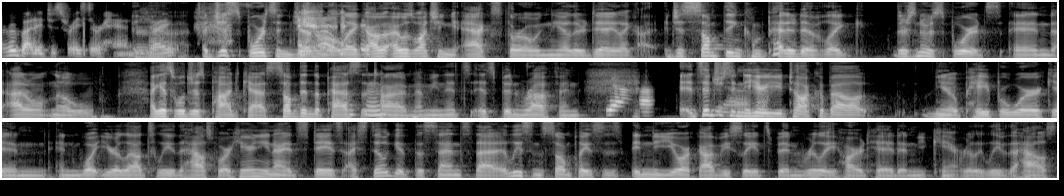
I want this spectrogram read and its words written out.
everybody just raised their hand yeah. right? just sports in general. Like I, I, was watching axe throwing the other day. Like just something competitive. Like there's no sports and i don't know. I guess we'll just podcast something to pass mm-hmm. the time. I mean it's it's been rough and yeah. it's interesting yeah. to hear you talk about you know paperwork and and what you're allowed to leave the house for. Here in the united states i still get the sense that at least in some places in new york obviously it's been really hard hit and you can't really leave the house.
